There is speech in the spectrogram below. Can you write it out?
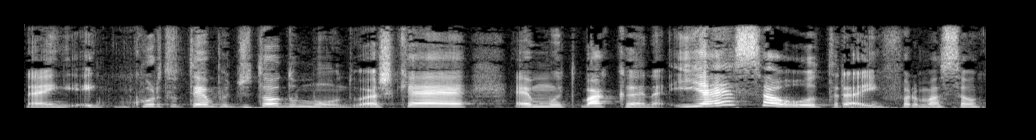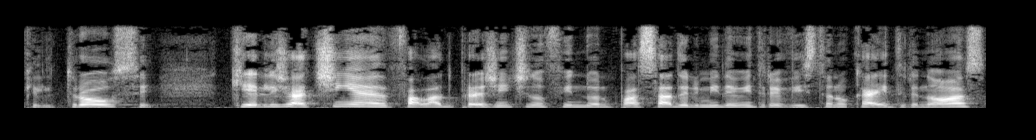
né, em, em, curto tempo de todo mundo. Acho que é, é muito bacana. E essa outra informação que ele trouxe, que ele já tinha falado para a gente no fim do ano passado, ele me deu entrevista no Cá Entre Nós,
